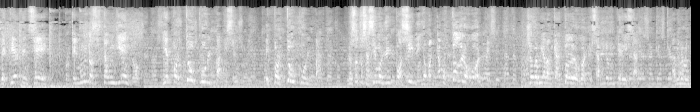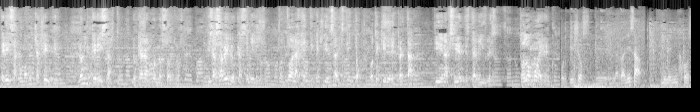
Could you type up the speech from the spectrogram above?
Despiértense, porque el mundo se está hundiendo y es por tu culpa que se hunde, es por tu culpa. Nosotros hacemos lo imposible y nos bancamos todos los golpes. Yo me voy a bancar todos los golpes, a mí no me interesa. A mí no me interesa, como a mucha gente, no me interesa lo que hagan con nosotros. Porque ya sabés lo que hacen ellos, con toda la gente que piensa distinto o te quiere despertar. Tienen accidentes terribles, todos mueren. Porque ellos eh, en la realeza tienen hijos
